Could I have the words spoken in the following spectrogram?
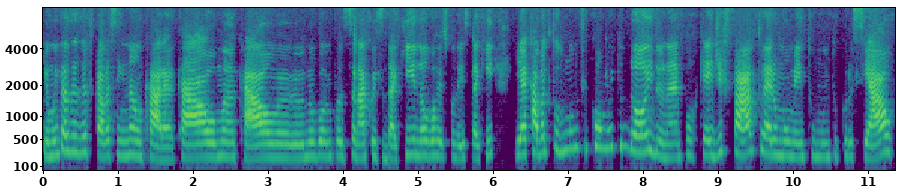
Que muitas vezes eu ficava assim, não, cara, calma, calma, eu não vou me posicionar com isso daqui, não vou responder isso daqui, e acaba que todo mundo ficou muito doido, né? Porque de fato era um momento muito crucial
